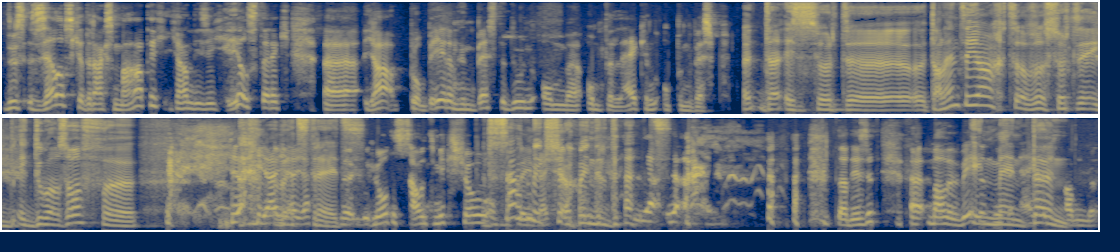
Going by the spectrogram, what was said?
Dus zelfs gedragsmatig gaan die zich heel sterk uh, ja, proberen hun best te doen om, uh, om te lijken op een wesp. Dat is een soort uh, talentenjacht, of een soort ik, ik doe alsof ja, ja, ja, wedstrijd. Ja. De, de, grote soundmix show. De soundmix show, inderdaad. Ja, ja. dat is het. maar we weten In dus mijn tuin. Van,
